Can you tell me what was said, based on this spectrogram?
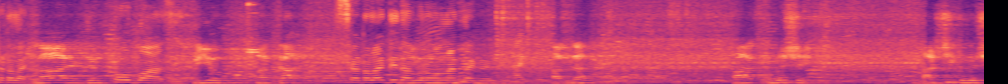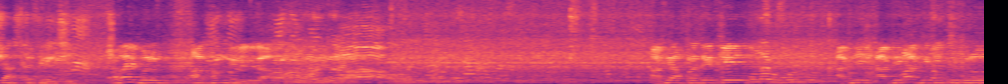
Satellite? আল্লাহর একজন ও বাজি। প্রিয় বান্দা স্যাটেলাইট দিয়ে তারপরে অনলাইন থাকবে বান্দা পাক উরসে বার্ষিক উরসে আসতে পেরেছি। সবাই বলুন আলহামদুলিল্লাহ। আমি আপনাদেরকে আমি আমি আমি কিন্তু কোনো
